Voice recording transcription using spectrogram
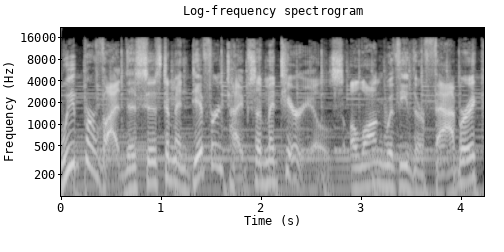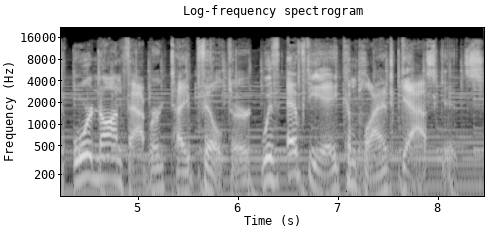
We provide this system in different types of materials, along with either fabric or non-fabric type filter with FDA-compliant gaskets.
